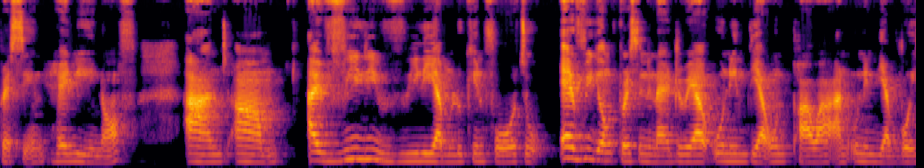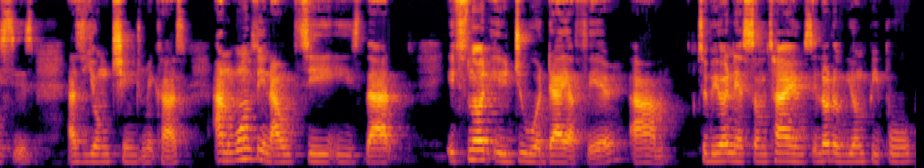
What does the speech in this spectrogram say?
person early enough. And um, I really, really am looking forward to every young person in Nigeria owning their own power and owning their voices as young change makers. And one thing I would say is that it's not a do or die affair. Um, to be honest, sometimes a lot of young people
